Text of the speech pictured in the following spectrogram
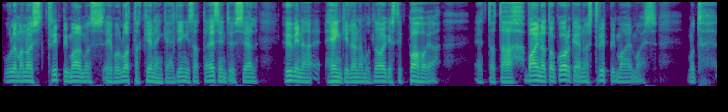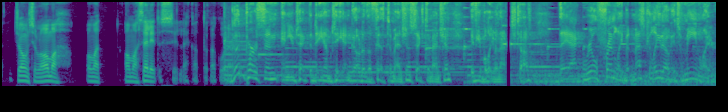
Kuulemma noissa trippimaailmoissa ei voi luottaa kenenkään. Et jengi saattaa esiintyä siellä hyvinä henkilönä, mutta ne on oikeasti pahoja. Et tota, vainot on korkea noissa trippimaailmoissa. Mutta Jonesilla on oma, oma, oma selitys sille. Kattokaa kuulemma. Good person and you take the DMT and go to the fifth dimension, sixth dimension, if you believe in that stuff, they act real friendly. But Mescalito gets mean later.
